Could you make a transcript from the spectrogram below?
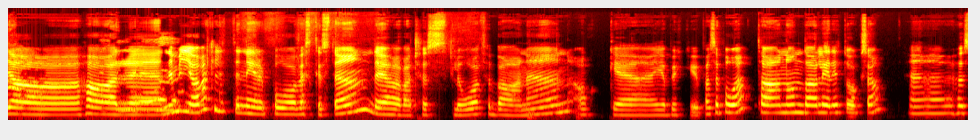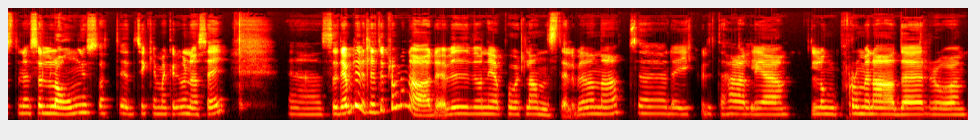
Jag har, eh, nej men jag har varit lite nere på västkusten. Det har varit höstlov för barnen och eh, jag brukar ju passa på att ta någon dag ledigt också. Eh, hösten är så lång så att det tycker jag man kan unna sig. Eh, så det har blivit lite promenader. Vi var nere på vårt landställe bland annat. Eh, där gick vi lite härliga långpromenader och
